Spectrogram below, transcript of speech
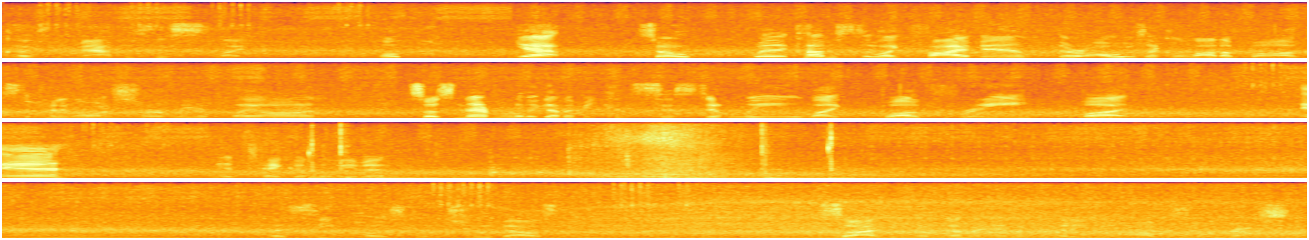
because the map is just like, well, yeah. So when it comes to like FiveM, there are always like a lot of bugs depending on what server you play on. So it's never really gonna be consistently like bug free, but eh, you take it or leave it. Let's see, postal 2000. So I think I'm gonna end up heading the opposite direction.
